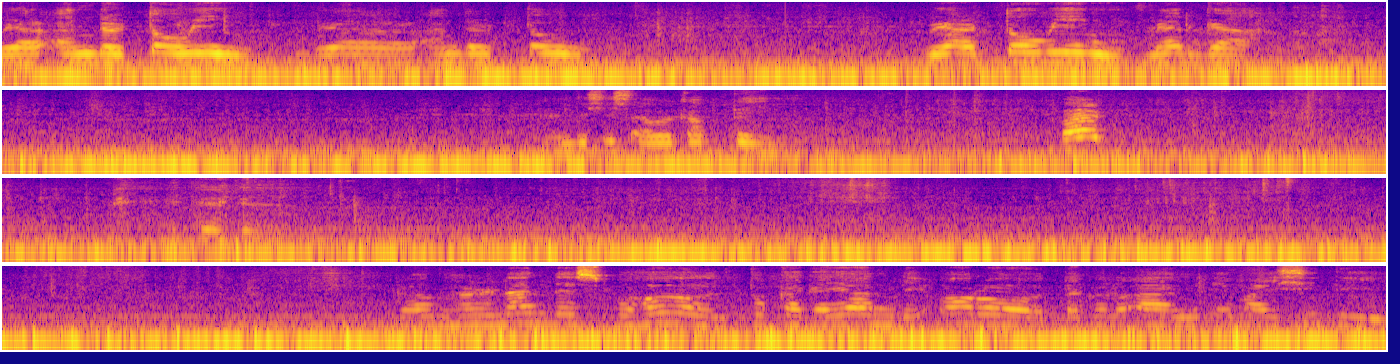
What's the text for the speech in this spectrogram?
We are under towing. We are under tow. We are towing Merga. And this is our captain. But From Hernandez, Bohol to Cagayan de Oro, Tagoloan, MI City.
